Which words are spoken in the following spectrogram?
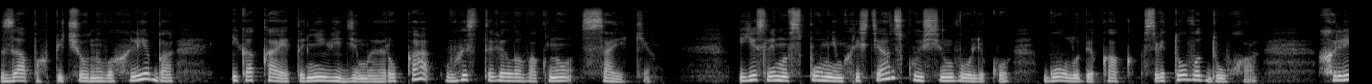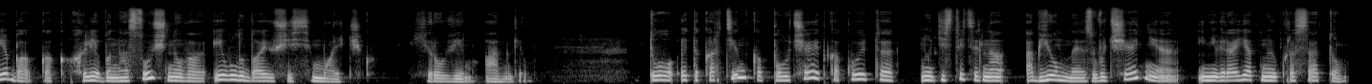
запах печеного хлеба и какая-то невидимая рука выставила в окно сайки. И если мы вспомним христианскую символику голубя как святого духа, хлеба как хлеба насущного и улыбающийся мальчик, херувим, ангел, то эта картинка получает какое-то ну, действительно объемное звучание и невероятную красоту.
